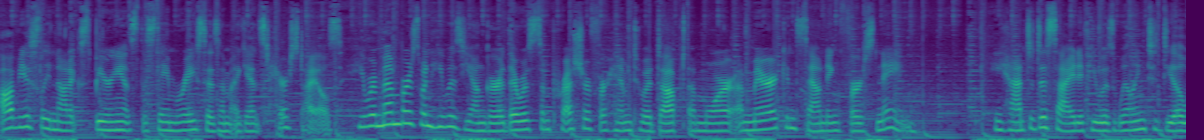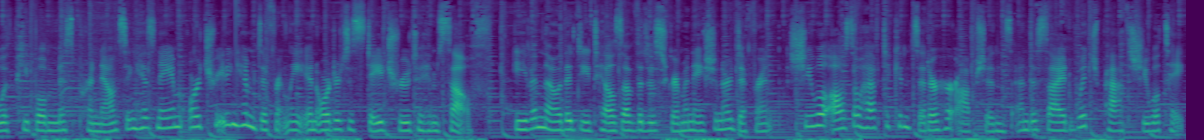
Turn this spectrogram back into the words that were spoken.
obviously not experienced the same racism against hairstyles, he remembers when he was younger there was some pressure for him to adopt a more American sounding first name. He had to decide if he was willing to deal with people mispronouncing his name or treating him differently in order to stay true to himself. Even though the details of the discrimination are different, she will also have to consider her options and decide which path she will take.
